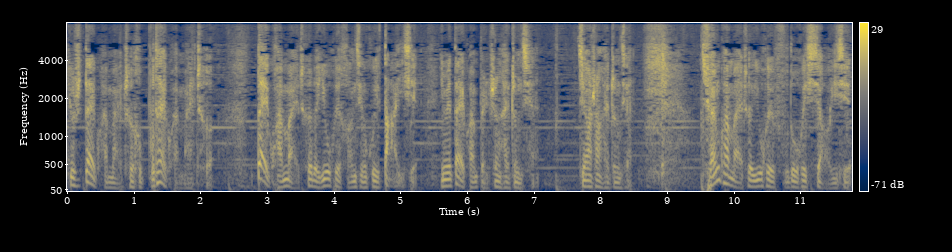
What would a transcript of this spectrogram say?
就是贷款买车和不贷款买车。贷款买车的优惠行情会大一些，因为贷款本身还挣钱。经销商还挣钱，全款买车优惠幅度会小一些，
